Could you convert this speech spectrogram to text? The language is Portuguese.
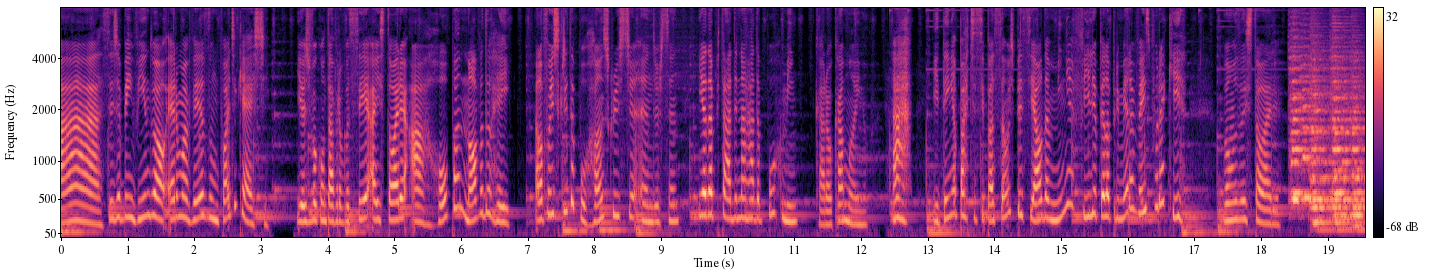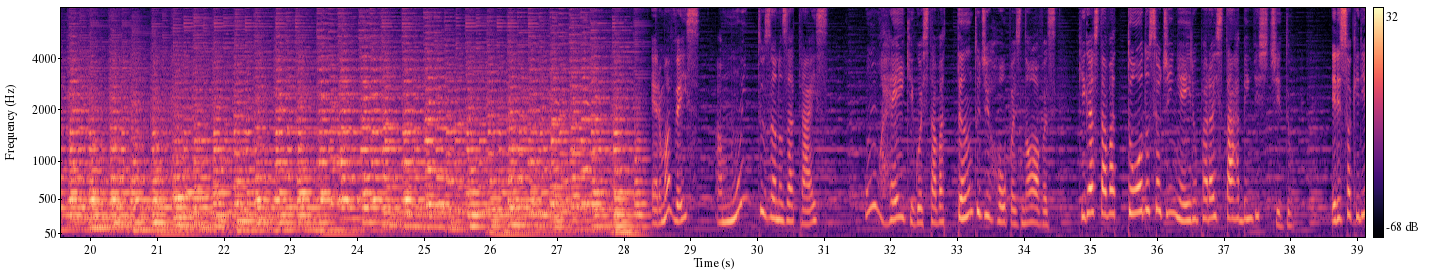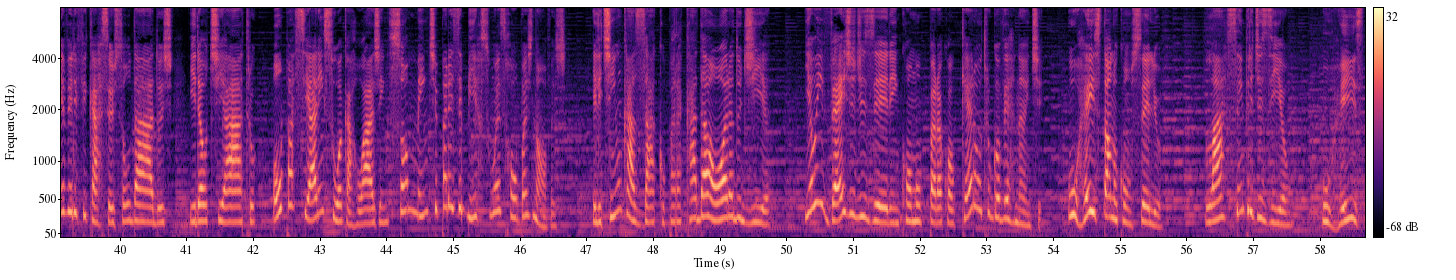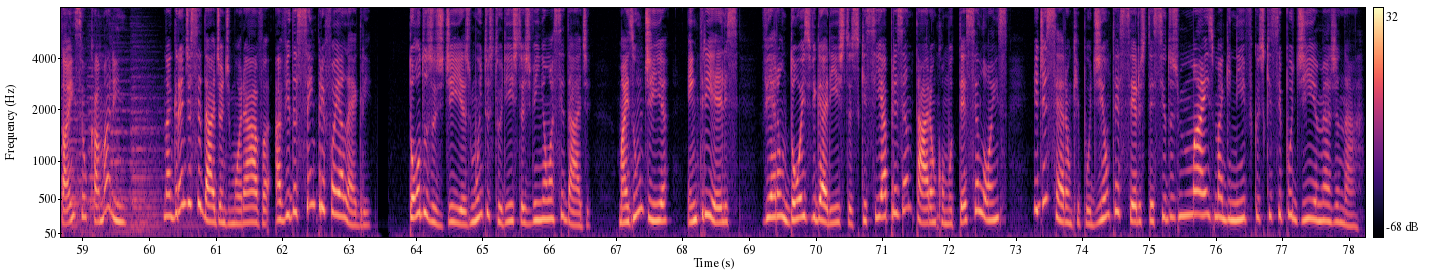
Olá! Seja bem-vindo ao Era uma Vez um Podcast. E hoje vou contar para você a história A Roupa Nova do Rei. Ela foi escrita por Hans Christian Andersen e adaptada e narrada por mim, Carol Camanho. Ah, e tem a participação especial da minha filha pela primeira vez por aqui. Vamos à história. Era uma vez, há muitos anos atrás, um rei que gostava tanto de roupas novas que gastava todo o seu dinheiro para estar bem vestido. Ele só queria verificar seus soldados, ir ao teatro ou passear em sua carruagem somente para exibir suas roupas novas. Ele tinha um casaco para cada hora do dia. E ao invés de dizerem, como para qualquer outro governante, o rei está no conselho, lá sempre diziam: o rei está em seu camarim. Na grande cidade onde morava, a vida sempre foi alegre. Todos os dias, muitos turistas vinham à cidade, mas um dia, entre eles, vieram dois vigaristas que se apresentaram como tecelões e disseram que podiam tecer os tecidos mais magníficos que se podia imaginar.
